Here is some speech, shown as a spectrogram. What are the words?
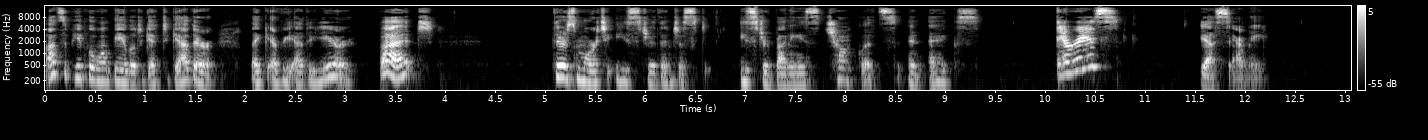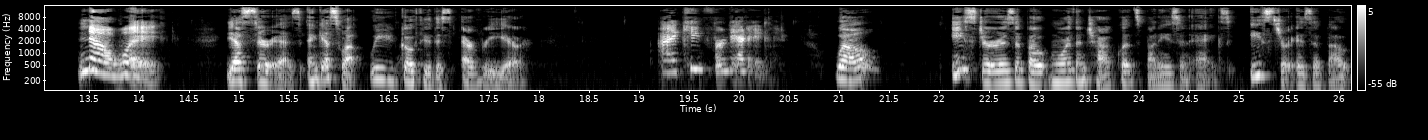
lots of people won't be able to get together like every other year. But there's more to Easter than just Easter bunnies, chocolates, and eggs. There is? Yes, Sammy. No way. Yes, there is. And guess what? We go through this every year. I keep forgetting. Well, Easter is about more than chocolates, bunnies, and eggs. Easter is about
